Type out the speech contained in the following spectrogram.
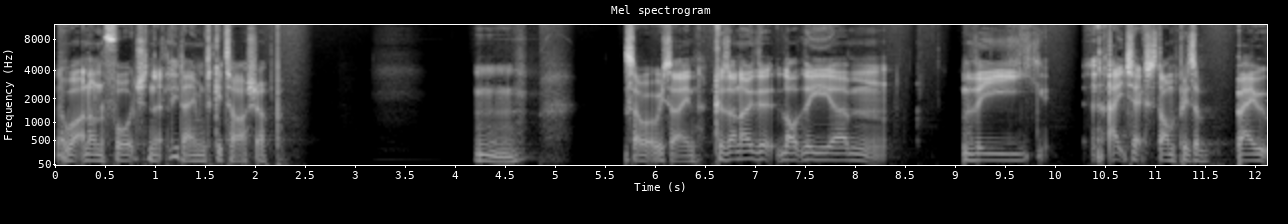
What an unfortunately named guitar shop. Hmm. So what are we saying? Because I know that like the um the HX Stomp is about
